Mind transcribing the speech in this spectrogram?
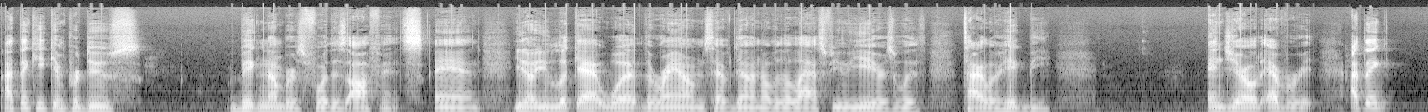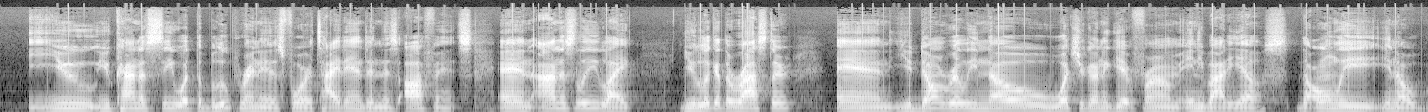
I think he can produce big numbers for this offense. And, you know, you look at what the Rams have done over the last few years with Tyler Higbee and Gerald Everett. I think you you kind of see what the blueprint is for a tight end in this offense. And honestly, like you look at the roster and you don't really know what you're going to get from anybody else. The only, you know,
